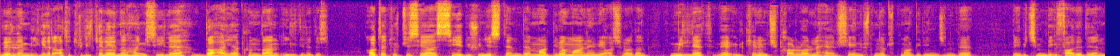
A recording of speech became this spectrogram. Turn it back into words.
Verilen bilgiler Atatürk ilkelerinden hangisiyle daha yakından ilgilidir? Atatürkçü siyasi düşünce sisteminde maddi ve manevi açılardan millet ve ülkenin çıkarlarını her şeyin üstünde tutma bilincinde e, biçimde ifade edilen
